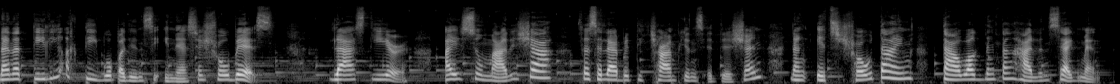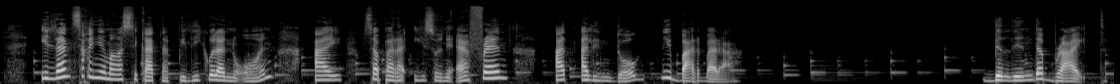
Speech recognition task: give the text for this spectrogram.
Nanatiling aktibo pa din si Ines sa showbiz. Last year ay sumali siya sa Celebrity Champions Edition ng It's Showtime tawag ng tanghalan segment. Ilan sa kanyang mga sikat na pelikula noon ay Sa Paraiso ni Efren at Alindog ni Barbara. Belinda Bright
